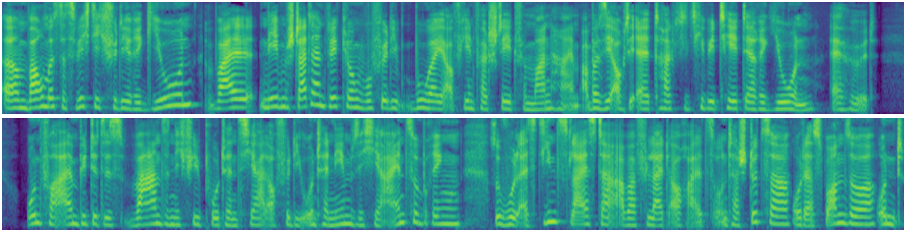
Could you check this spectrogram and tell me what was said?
Ähm, warum ist das wichtig für die Region? Weil neben Stadtentwicklung, wofür die Buga ja auf jeden Fall steht für Mannheim, aber sie auch die Attraktivität der Region erhöht. Und vor allem bietet es wahnsinnig viel Potenzial auch für die Unternehmen, sich hier einzubringen, sowohl als Dienstleister, aber vielleicht auch als Unterstützer oder Sponsor. Und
